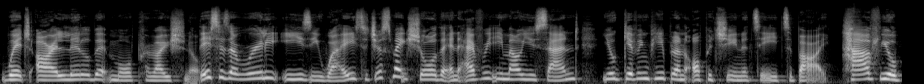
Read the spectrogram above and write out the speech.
which are a little bit more promotional. This is a really easy way to just make sure that in every email you send, you're giving people an opportunity to buy. Have your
